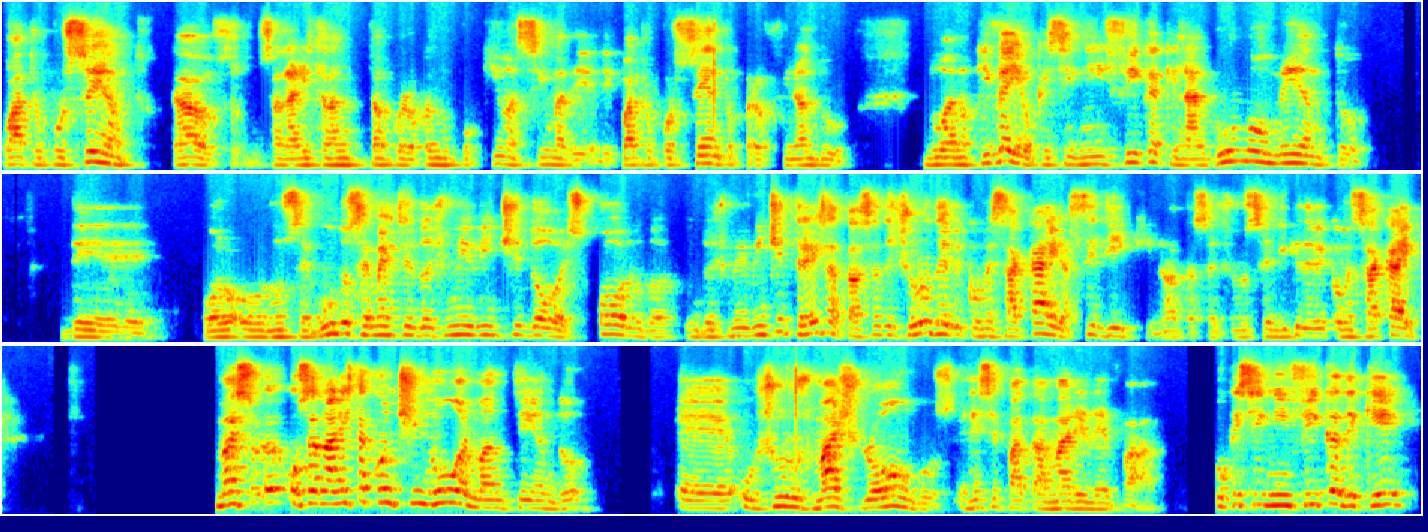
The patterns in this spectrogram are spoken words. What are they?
4%, tá? os, analistas estão colocando um pouquinho acima de, de 4% para o final do, do ano que vem, o que significa que em algum momento de, ou, ou no segundo semestre de 2022 ou no, em 2023, a taxa de juros deve começar a cair, a Selic, não? a taxa de juros Selic deve começar a cair. Mas eh, os analistas continuam mantendo eh, os juros mais longos nesse patamar elevado, o que significa de que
